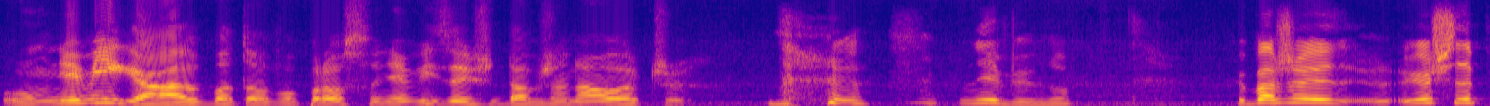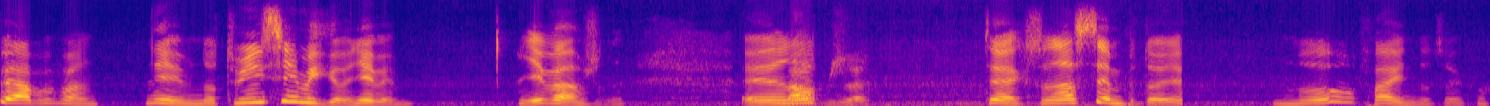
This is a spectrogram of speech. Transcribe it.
U mnie miga, albo to po prostu nie widzę już dobrze na oczy. Nie wiem, no. Chyba, że już ślepy, albo pan... Nie wiem, no tu nic nie miga, nie wiem. Nieważne. E, no Dobrze. Tak, to następne, nie? No, fajno tego.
